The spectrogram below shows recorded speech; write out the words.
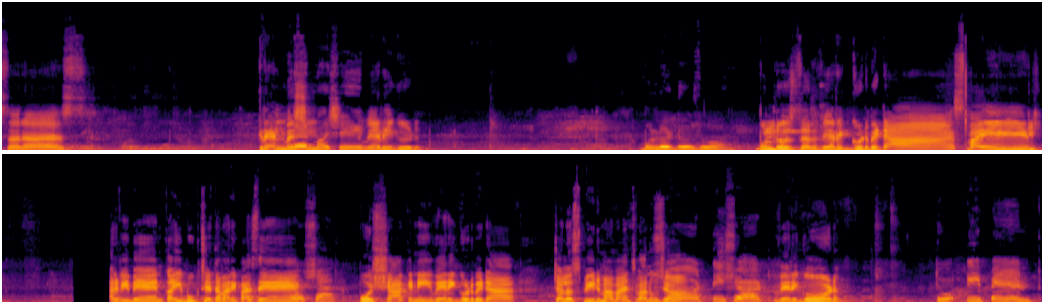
સરસ crane train machine machine very good bulldozer bulldozer very good બેટા સ્માઈલ આરવી બેન કઈ બુક છે તમારી પાસે? પોશાક. પોશાકની. વેરી ગુડ બેટા ચલો સ્પીડમાં વાંચવાનું છે T shirt very good dhoti pant.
